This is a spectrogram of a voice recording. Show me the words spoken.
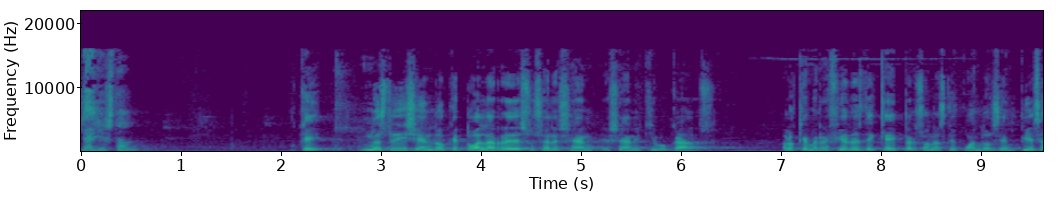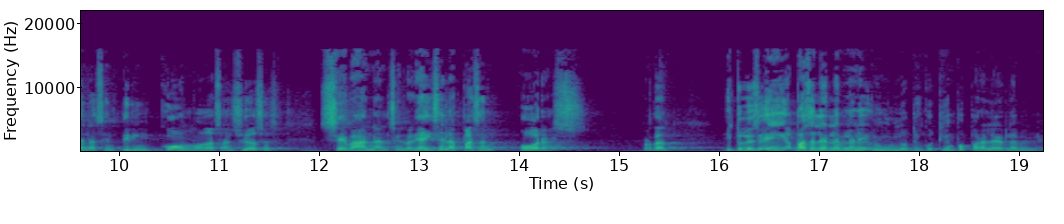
Y ahí están. Ok, no estoy diciendo que todas las redes sociales sean, sean equivocadas. A lo que me refiero es de que hay personas que cuando se empiezan a sentir incómodas, ansiosas, se van al celular y ahí se la pasan horas, ¿verdad? Y tú le dices, hey, ¿vas a leer la Biblia? Y, no tengo tiempo para leer la Biblia.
